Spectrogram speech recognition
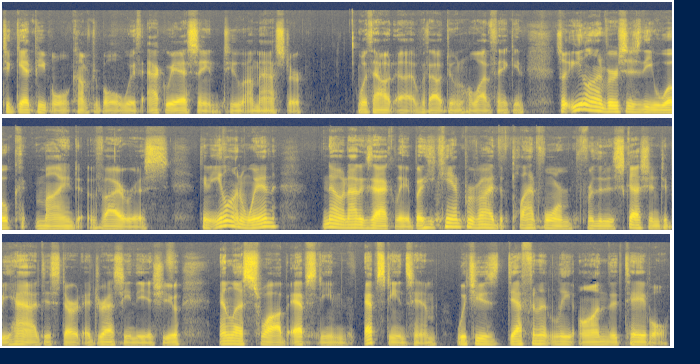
to get people comfortable with acquiescing to a master without uh, without doing a whole lot of thinking. So Elon versus the woke mind virus. Can Elon win? No, not exactly, but he can provide the platform for the discussion to be had to start addressing the issue, unless Schwab Epstein Epstein's him, which is definitely on the table.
